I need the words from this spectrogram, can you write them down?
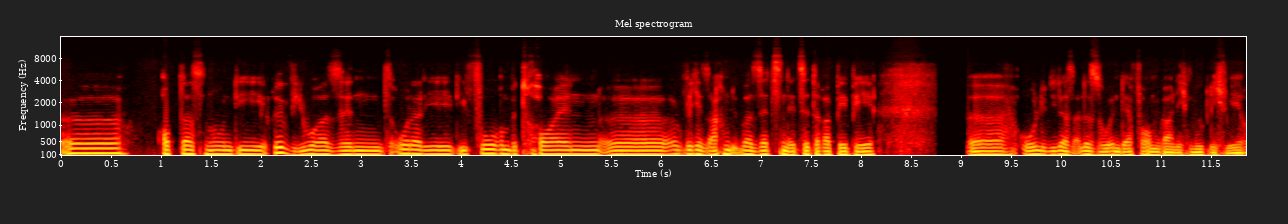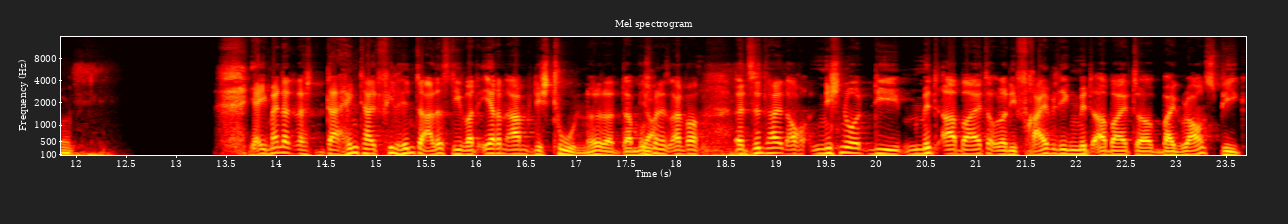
äh, ob das nun die Reviewer sind oder die, die Foren betreuen, äh, irgendwelche Sachen übersetzen etc. pp. Äh, ohne die das alles so in der Form gar nicht möglich wäre. Ja, ich meine, da, da hängt halt viel hinter alles, die was ehrenamtlich tun. Ne? Da, da muss Ja. man jetzt einfach, es sind halt auch nicht nur die Mitarbeiter oder die freiwilligen Mitarbeiter bei Groundspeak.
